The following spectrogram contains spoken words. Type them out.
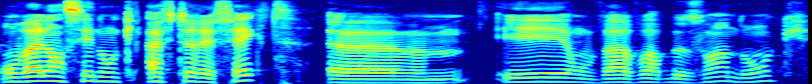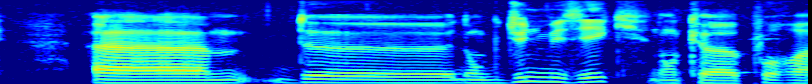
On va lancer donc After Effects euh, et on va avoir besoin donc d'une musique donc pour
